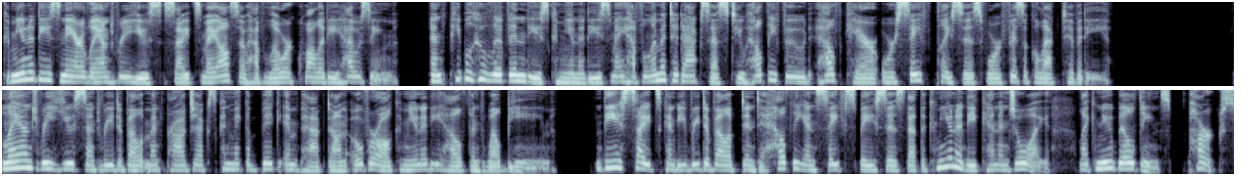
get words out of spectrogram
Communities near land reuse sites may also have lower quality housing, and people who live in these communities may have limited access to healthy food, health care, or safe places for physical activity. Land reuse and redevelopment projects can make a big impact on overall community health and well being. These sites can be redeveloped into healthy and safe spaces that the community can enjoy, like new buildings, parks,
